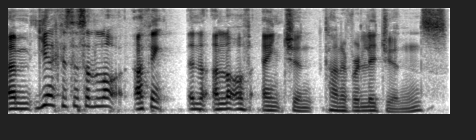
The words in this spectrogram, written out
Um, yeah, because there's a lot. I think in a lot of ancient kind of religions,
